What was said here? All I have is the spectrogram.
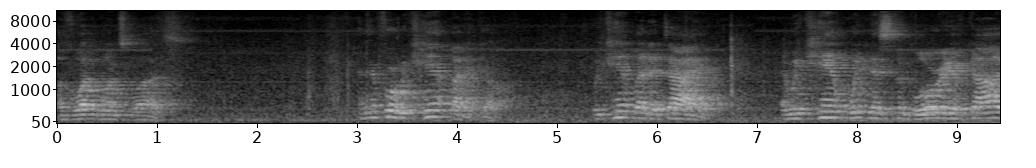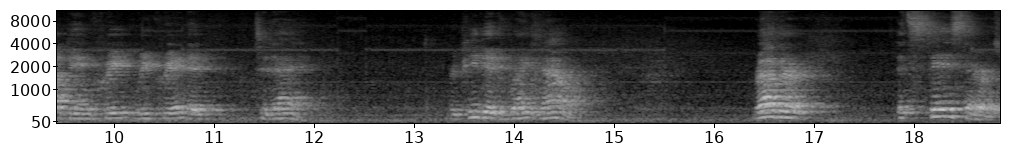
of what once was. And therefore, we can't let it go. We can't let it die. And we can't witness the glory of God being cre- recreated today repeated right now. Rather, it stays there as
